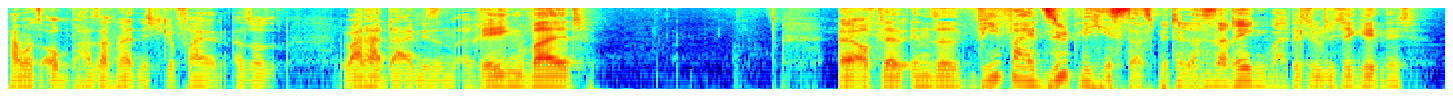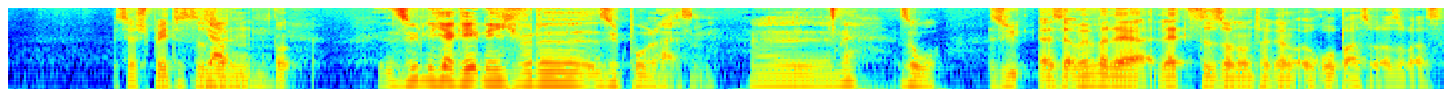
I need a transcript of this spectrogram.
haben uns auch ein paar Sachen halt nicht gefallen. Also wir waren halt da in diesem Regenwald äh, auf der Insel. Wie weit südlich ist das bitte, dass es da Regenwald Der gibt? südliche geht nicht. Ist der späteste Ja, Sonnen... Südlicher geht nicht, würde Südpol heißen. Äh, ne? So. Sü also auf jeden Fall der letzte Sonnenuntergang Europas oder sowas.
